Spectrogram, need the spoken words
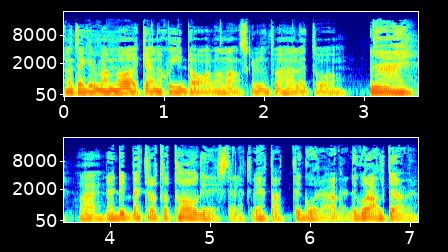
Jag tänker de här mörka energidalarna. Skulle det inte vara härligt att... Nej. Nej. Nej, det är bättre att ta tag i det istället. Veta att det går över. Det går alltid över.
